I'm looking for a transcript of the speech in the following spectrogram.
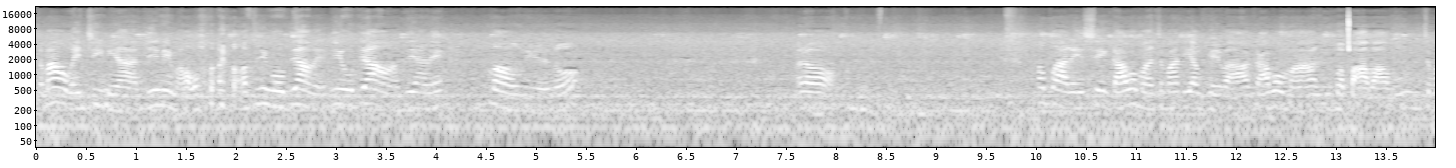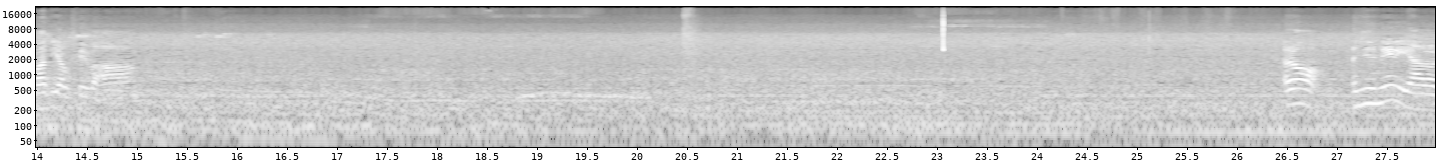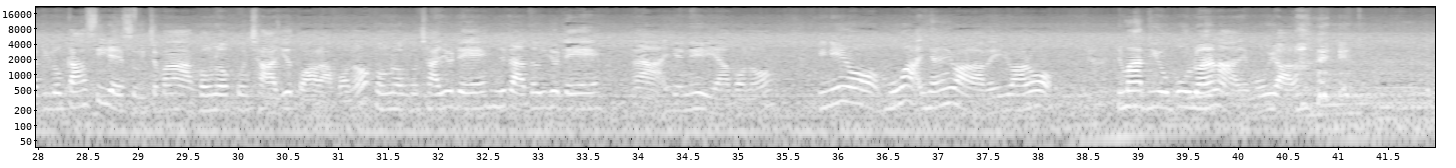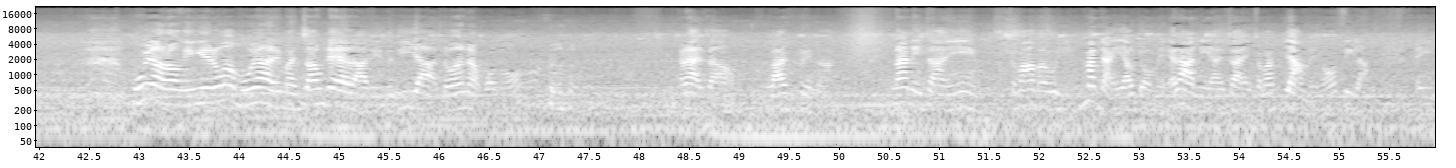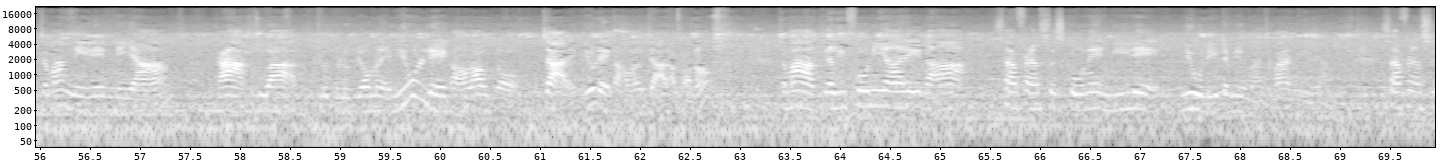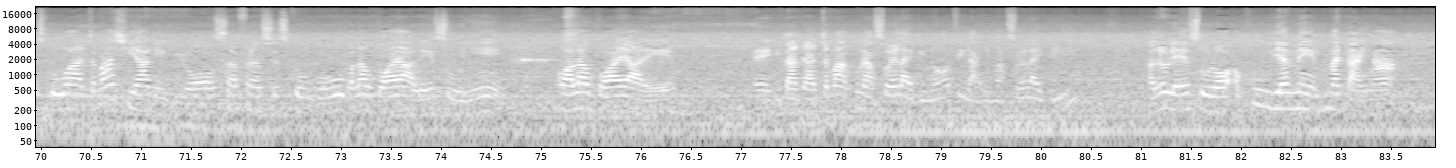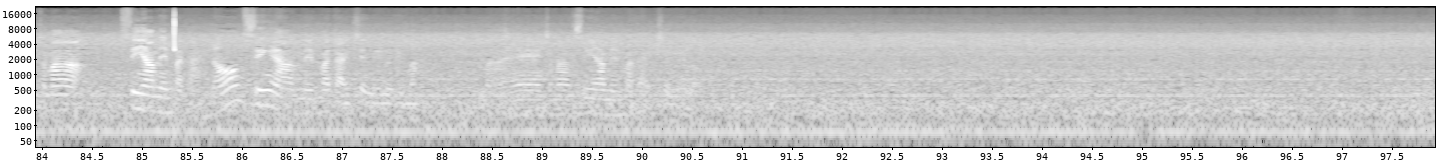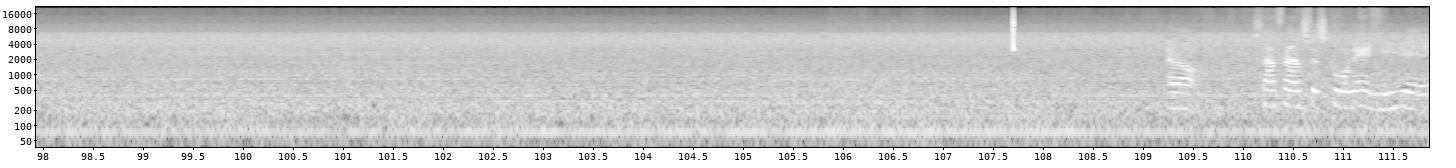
ကျမကိုပဲကြည့်နေရပြင်းနေမှာပေါ့အဲ့တော့အပြင်ကိုပြမယ်အပြင်ကိုပြအောင်အပြင်ကလည်းမှောင်နေတယ်နော်အဲ့တော့ဟုတ်ပါတယ်ရှင်ကားပေါ်မှာကျမတယောက်ခဲပါကားပေါ်မှာလူမပါပါဘူးကျမတယောက်ခဲပါ အဲ့တော့အရင်နေ့တွေကတော့ဒီလိုကားစီးတယ်ဆိုရင်ကျမကဂုံတော်ကွန်ချာရွတ်သွားတာပေါ့နော်ဂုံတော်ကွန်ချာရွတ်တယ်မြစ်တာသုံးရွတ်တယ်အဲ့ဒါအရင်နေ့တွေကပေါ့နော်ဒီနေ့တော့မိုးကအရမ်းရွာတာပဲရွာတော့ဒီမှာဒီကိုပိုလွမ်းလာတယ်မိုးရွာတော့မိုးရွာတော့ငယ်ငယ်တုန်းကမိုးရွာတွေမှာကြောင်းတက်ရတာတွေသတိရလွမ်းတာပေါ့နော်အဲ့ဒါကြောင့် live ပြင်တာနားနေကြရင်ကျမမတို့မှတ်တိုင်ရောက်တော့မယ်အဲ့ဒါနေရာကျရင်ကျမပြမယ်နော်သိလားအဲ ကျမနေတဲ့နေရာကသူကဘယ်လိုပြောမလဲမြို့လေကောင်လောက်တော့ကြားတယ်မြို့လေကောင်လောက်ကြားတာပေါ့နော်ကျမကကယ်လီဖိုးနီးယားတွေကဆန်ဖရန်စစ္စကိုနဲ့နီးတဲ့မြို့လေးတစ်မြို့မှာကျမနေရဆန်ဖရန်စစ္စကိုကကျမရှိကနေပြီးတော့ဆန်ဖရန်စစ္စကိုကိုဘယ်လောက်သွားရလဲဆိုရင်ဟိုလောက်သွားရတယ်အဲဒီတာတာကျမခုနဆွဲလိုက်ပြီနော်ဒီလိုက်ဒီမှာဆွဲလိုက်ပြီဘာလို့လဲဆိုတော့အခုရက်မဲ့မှတ်တိုင်ကကျမက စင်ရမယ်မှတ်တိုင်နော်စင်ရမယ်မှတ်တိုင်ဖြစ်နေလို့ဒီမှာဒီမှာအဲကျမစင်ရမယ်မှတ်တိုင်ဖြစ်နေလို့အဲ့တော့ San Francisco နဲ့နီးတယ်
